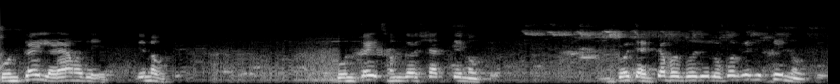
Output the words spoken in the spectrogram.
कोणत्याही लढ्यामध्ये ते नव्हते. कोणत्याही संघर्षात ते नव्हते. किंवा त्यांच्याबरोबर जे लोक गेले ते नव्हते.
